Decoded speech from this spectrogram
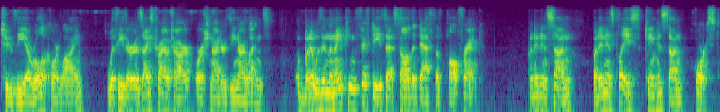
to the uh, line with either a Zeiss Triotar or a Schneider Xenar lens but it was in the 1950s that saw the death of Paul Franke. But in his son, but in his place came his son Horst.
